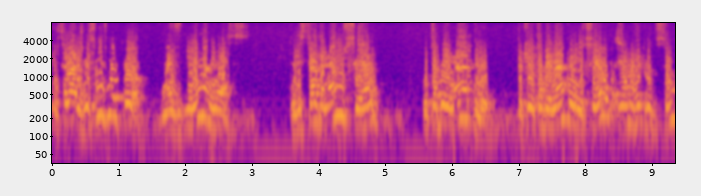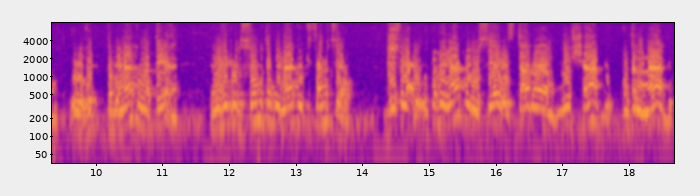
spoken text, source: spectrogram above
eles falaram, Jesus voltou, mas não a nós. Ele estava lá no céu, o tabernáculo, porque o tabernáculo no céu é uma reprodução, o tabernáculo na terra é uma reprodução do tabernáculo que está no céu. Eles falaram, o tabernáculo no céu estava manchado, contaminado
